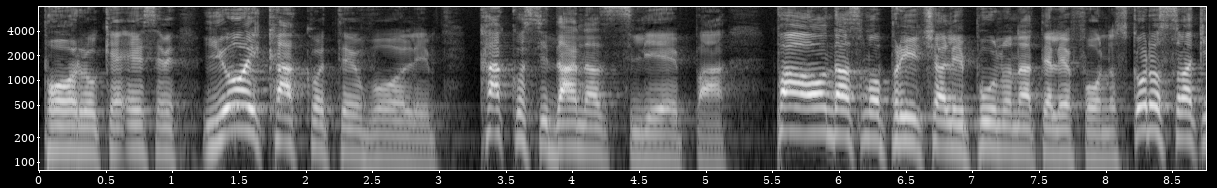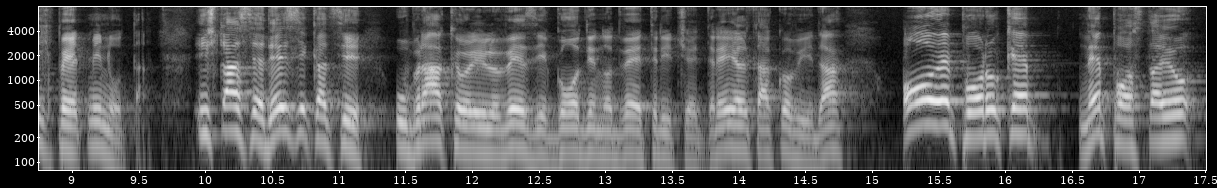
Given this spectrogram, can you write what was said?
poruke, SMS, joj kako te volim, kako si danas lijepa, pa onda smo pričali puno na telefonu, skoro svakih pet minuta. I šta se desi kad si u braku ili u vezi godinu, dve, tri, četiri, jel tako vida? Ove poruke ne postaju,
